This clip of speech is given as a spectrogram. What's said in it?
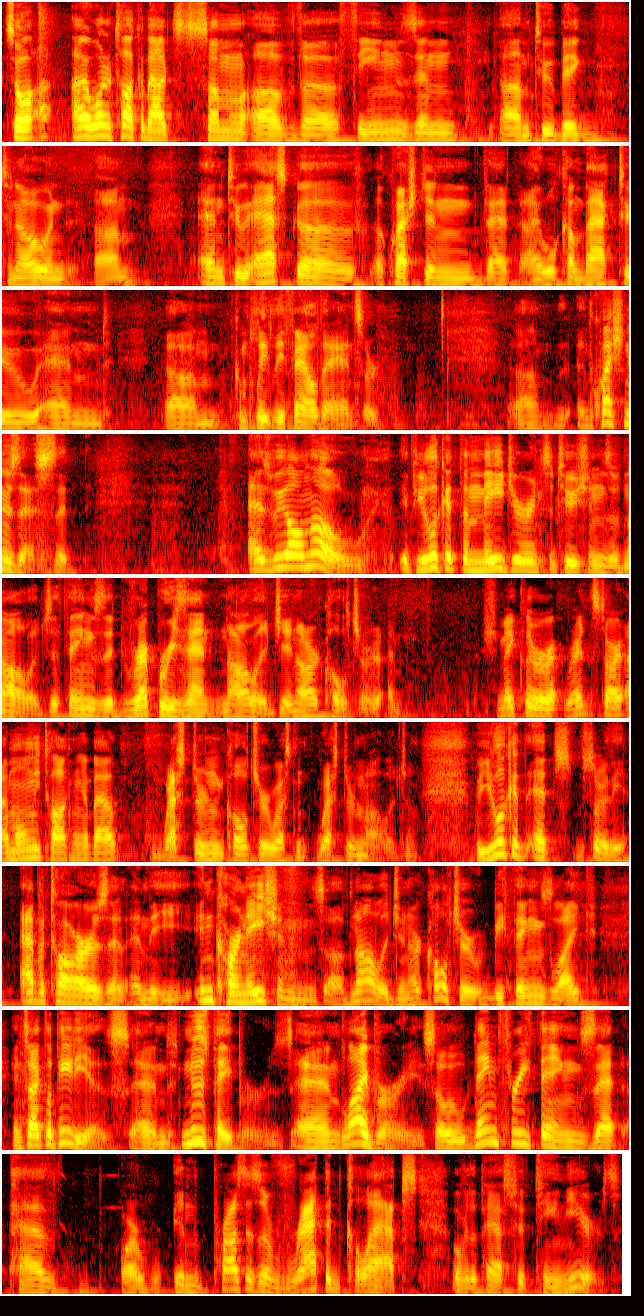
so I, I, want to talk about some of the themes in um, Too Big to Know and, um, and to ask a, a, question that I will come back to and um, completely fail to answer. Um, and the question is this, that as we all know, if you look at the major institutions of knowledge, the things that represent knowledge in our culture, I should make clear right at the start, I'm only talking about Western culture, Western, Western knowledge. But you look at, at sort of the avatars and, and, the incarnations of knowledge in our culture, would be things like encyclopedias and newspapers and libraries. So name three things that have are in the process of rapid collapse over the past 15 years.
